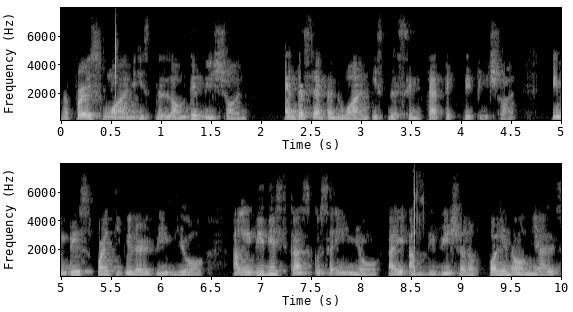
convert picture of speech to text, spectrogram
The first one is the long division and the second one is the synthetic division. In this particular video, ang i-discuss ko sa inyo ay ang division of polynomials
